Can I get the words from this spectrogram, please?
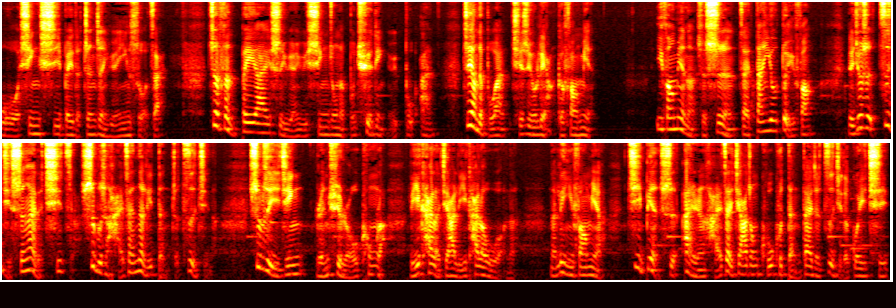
我心西悲的真正原因所在，这份悲哀是源于心中的不确定与不安。这样的不安其实有两个方面，一方面呢是诗人在担忧对方，也就是自己深爱的妻子是不是还在那里等着自己呢？是不是已经人去楼空了，离开了家，离开了我呢？那另一方面，即便是爱人还在家中苦苦等待着自己的归期。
